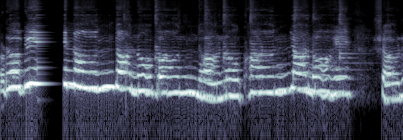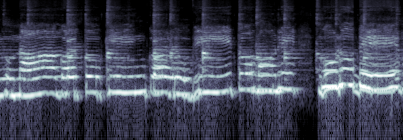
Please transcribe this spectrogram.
রবি নন্দন বন্ধন খঞ্জন হে। শরণাগত কিঙ্কর ভীত মনে, গুরুদেব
